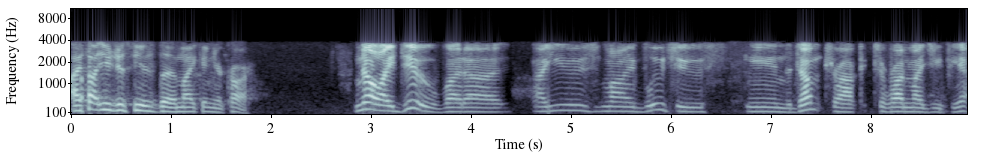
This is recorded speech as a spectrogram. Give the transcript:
I thought you just used the mic in your car. No, I do, but uh, I use my Bluetooth in the dump truck to run my GPS.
